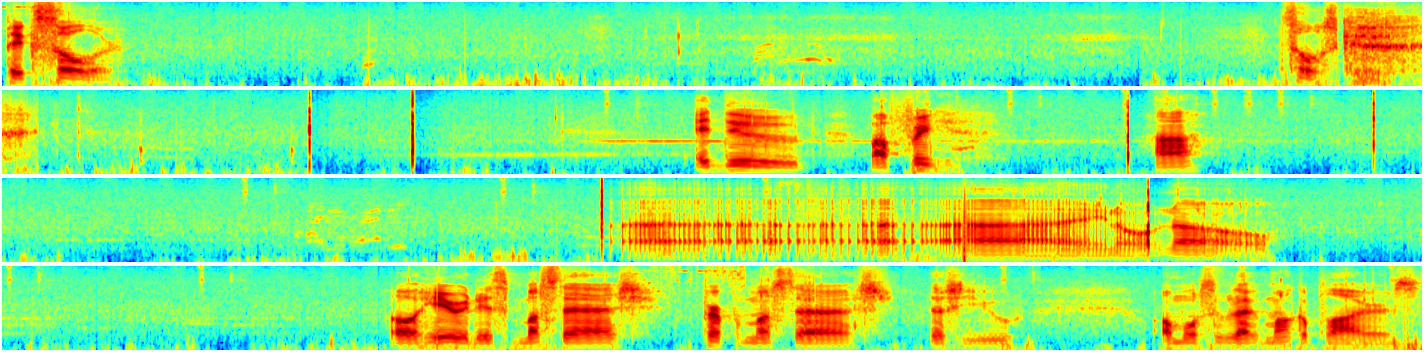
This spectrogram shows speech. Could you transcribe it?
pick solar. Solar's good. Hey, dude, my freak... Huh? I don't know. Oh, here it is. Mustache. Purple mustache. That's you. Almost look like Markiplier's.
